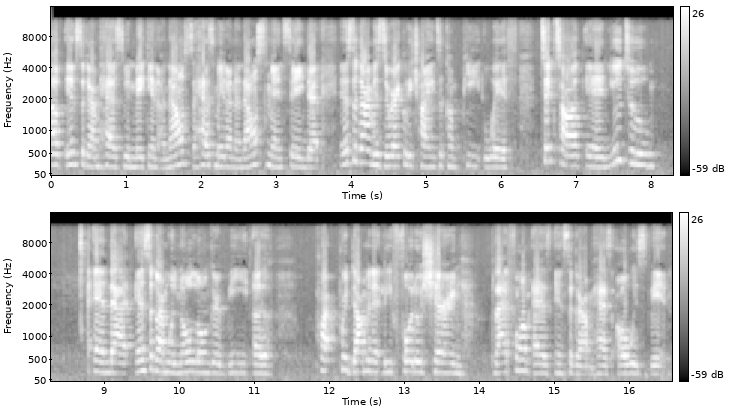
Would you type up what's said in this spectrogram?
of Instagram has been making announce has made an announcement saying that Instagram is directly trying to compete with TikTok and YouTube and that Instagram will no longer be a predominantly photo sharing platform as Instagram has always been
